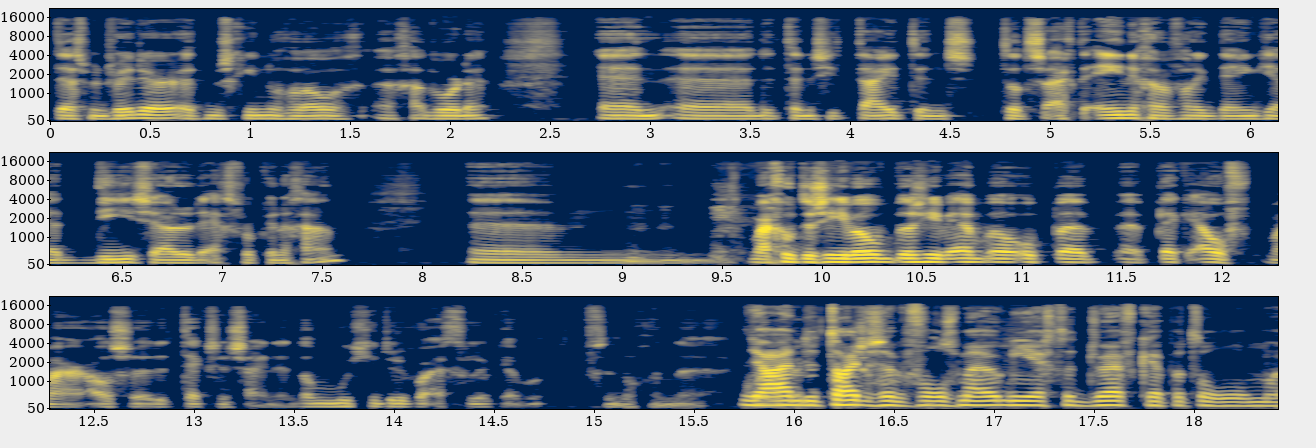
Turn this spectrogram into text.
Desmond Ridder het misschien nog wel uh, gaat worden. En de Tennessee Titans, dat is eigenlijk de enige waarvan ik denk, ja, die zouden er echt voor kunnen gaan. Um, maar goed, dan zie je wel, dan zie je wel op uh, plek 11. Maar als uh, de Texans zijn, dan moet je natuurlijk wel echt geluk hebben. Of er nog een, uh, ja, en de Titans hebben volgens mij ook niet echt de draft capital om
